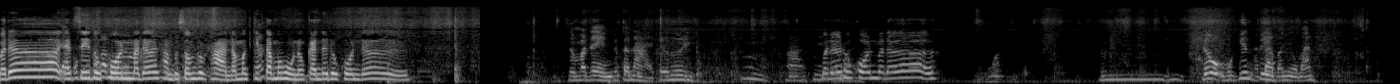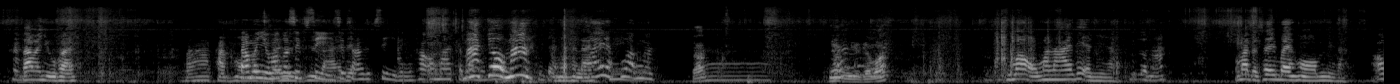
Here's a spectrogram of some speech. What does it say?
มาเด้อ FC ทุกคนมาเด้อทำผู้ชมทุกฐานเนาะมากินตำมะฮุงน้ำกันเด้อทุกคนเด้อจะมาแดงเป็นตะนายเฮ้ยมาเด้อทุกคนมาเด้อ โจ้มากินตีตามมาอยู่มันตามมาอยู่ใครบ้าผักหอมตามมาอยู่มันก็สิบสี่สิบสามสิบสี่หนึ่งเขาเอามาจากมาโจ้มาจะมาอะไรไปละพวกมาจักยังอยู่แต่ว่าคือมาออกมาลายได้อันนี้นะนี่ก็นะมาแต่ใส่ใบหอมนี่นะเอา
